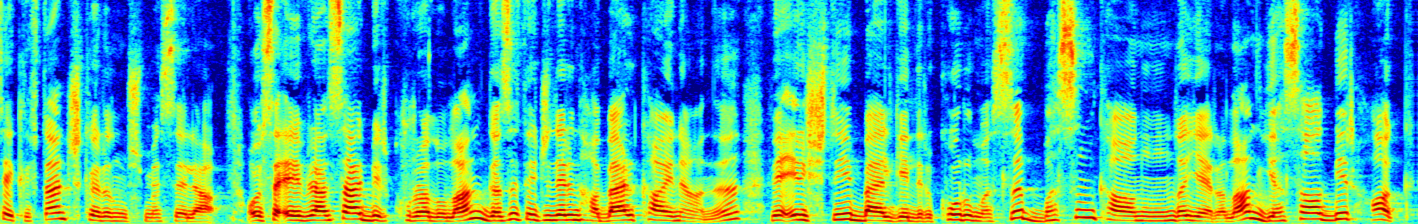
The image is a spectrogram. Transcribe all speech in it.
tekliften çıkarılmış mesela. Oysa evrensel bir kural olan gazetecilerin haber kaynağını ve eriştiği belgeleri koruması basın kanununda yer alan yasal bir hak.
